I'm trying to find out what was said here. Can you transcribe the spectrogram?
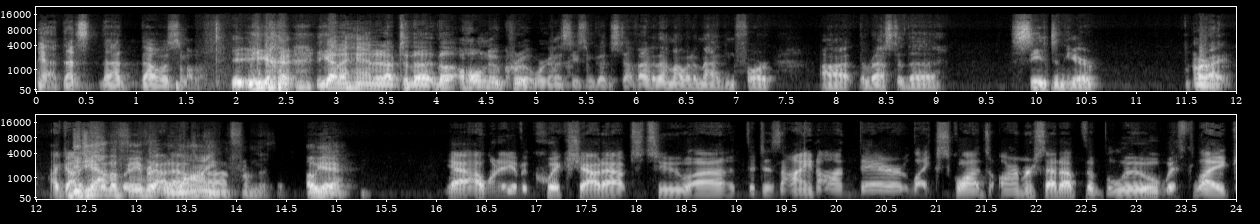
Yeah, that's that. That was some. You, you got you got to hand it up to the the whole new crew. We're going to see some good stuff out of them, I would imagine, for uh, the rest of the season here. All right. I got Did you have a favorite line from this? Oh yeah, Yeah, I want to give a quick shout out to uh, the design on their like squad's armor setup, the blue with like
